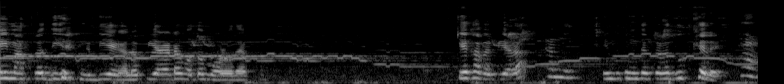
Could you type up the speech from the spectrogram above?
এই মাত্র দিয়ে দিয়ে গেল পিয়ারাটা কত বড় দেখো। কে খাবে পিয়ারা? কিন্তু তুমি তো একটা দুধ খেলে। হ্যাঁ।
